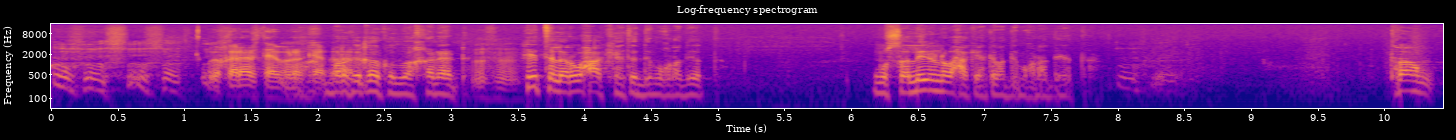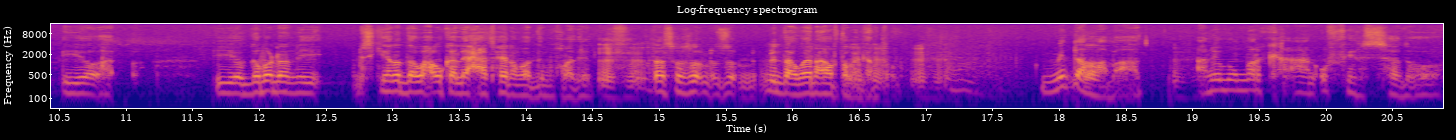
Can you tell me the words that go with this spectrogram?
Mararka mararka qaar. Qaarkood waa khadhaadh hitler waxaa keentay dimuqraadiyad. Mussolinina waxaa keentay waa dimuqraadiyad. Trump iyo iyo gabadhani miskiinada waxa u kala leexatayna waa dimuqraadiyad. Taas middaa weenaha horta la garto. Midda labaad anigu marka aan u fiirsado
